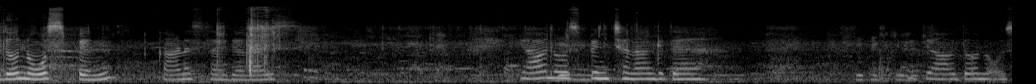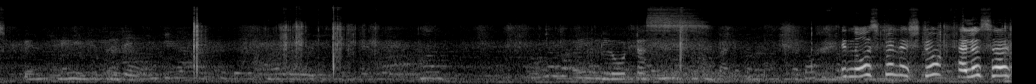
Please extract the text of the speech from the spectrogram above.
ಇದು ನೋಸ್ ಪೆನ್ ಕಾಣಿಸ್ತಾ ಇದೆ ಗೈಸ್ ಯಾವ ನೋಸ್ ಪಿನ್ ಚೆನ್ನಾಗಿದೆ? ಇದು ಯಾವುದೋ ನೋಸ್ ಪಿನ್ ಹೇಗಿದೆ? ಲೋಟಸ್ ಇದು ನೋಸ್ ಪಿನ್ ಎಷ್ಟು? ಹಲೋ ಸರ್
